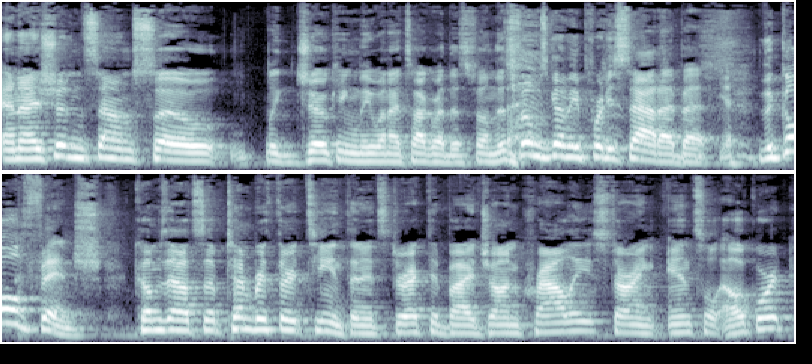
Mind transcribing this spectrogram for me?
And I shouldn't sound so like jokingly when I talk about this film. This film's gonna be pretty sad, I bet. The Goldfinch comes out September 13th, and it's directed by John Crowley, starring Ansel Elgort,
